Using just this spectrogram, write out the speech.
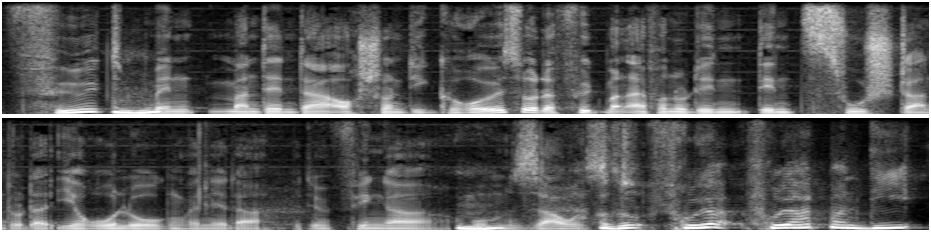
Fühlt mhm. man denn da auch schon die Größe oder fühlt man einfach nur den, den Zustand oder Urologen, wenn ihr da mit dem Finger mhm. umsaust? Also früher, früher hat man die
